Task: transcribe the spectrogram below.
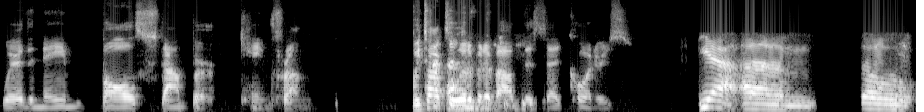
where the name Ball Stomper came from. We talked a little bit about this at quarters. Yeah. Um. So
